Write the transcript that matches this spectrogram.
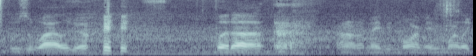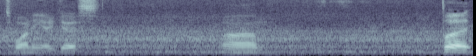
it was a while ago. but uh, I don't know, maybe more, maybe more like 20, I guess. Um, but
